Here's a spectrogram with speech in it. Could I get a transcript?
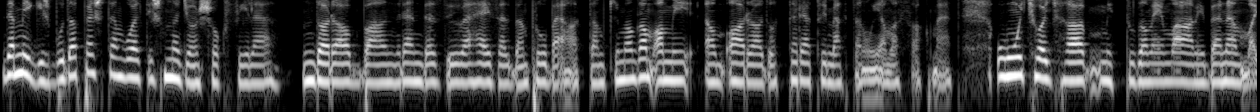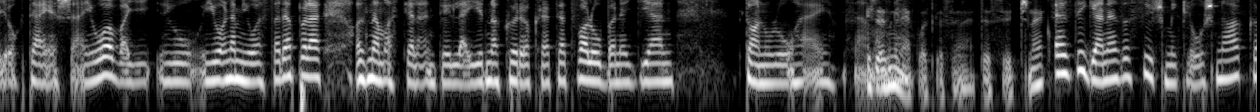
De mégis Budapesten volt, és nagyon sokféle darabban, rendezővel, helyzetben próbálhattam ki magam, ami arra adott teret, hogy megtanuljam a szakmát. Úgy, hogyha mit tudom én valamiben nem vagyok teljesen jól, vagy jó, jól, nem jól szerepelek, az nem azt jelenti, hogy leírnak körökre. Tehát valóban egy ilyen tanulóhely számomra. És ez minek volt köszönhető Szűcsnek? Ez igen, ez a Szűcs Miklósnak.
